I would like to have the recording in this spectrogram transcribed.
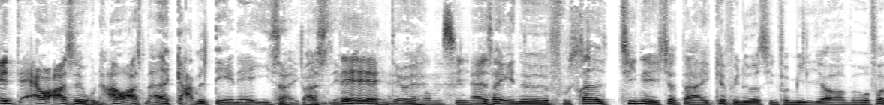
Men det er jo også, hun har jo også meget gammel DNA i sig, ikke også? Det er jo- må man sige. Altså en øh, frustreret teenager, der ikke kan finde ud af sin familie, og hvorfor,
